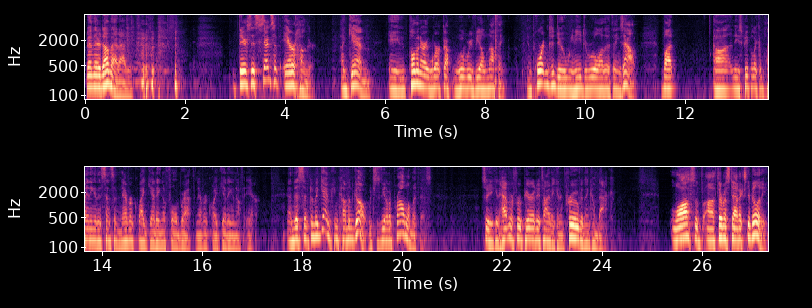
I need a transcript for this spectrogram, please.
Been there, done that, have you? There's this sense of air hunger. Again, a pulmonary workup will reveal nothing. Important to do, we need to rule other things out. But uh, these people are complaining of the sense of never quite getting a full breath, never quite getting enough air. And this symptom, again, can come and go, which is the other problem with this. So you can have it for a period of time, it can improve, and then come back. Loss of uh, thermostatic stability,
